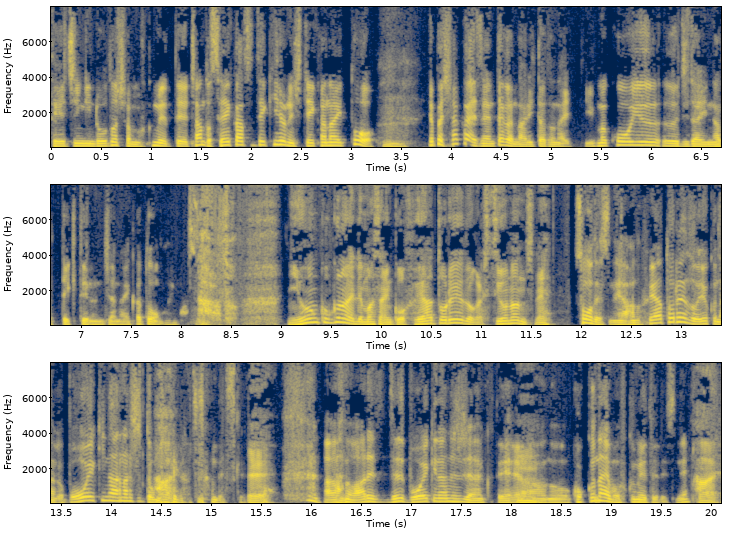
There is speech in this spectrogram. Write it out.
低賃金労働者も含めて、ちゃんと生活できるようにしていかないと、うん、やっぱり社会全体が成り立たないっていう、まあこういう時代になってきてるんじゃないかと思います。なるほど。日本国内でまさにこうフェアトレードが必要なんですね。そうですね。あの、フェアトレードよくなんか貿易の話と思われがちなんですけど、はいええ、あの、あれ、貿易の話じゃなくて、うん、あの、国内も含めてですね、はい、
